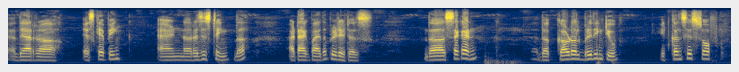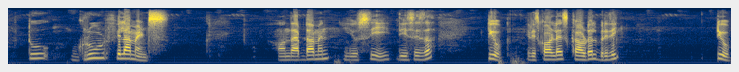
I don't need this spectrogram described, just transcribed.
uh, they are uh, escaping and uh, resisting the attack by the predators. The second the caudal breathing tube it consists of two grooved filaments. On the abdomen you see this is a tube. It is called as caudal breathing tube.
